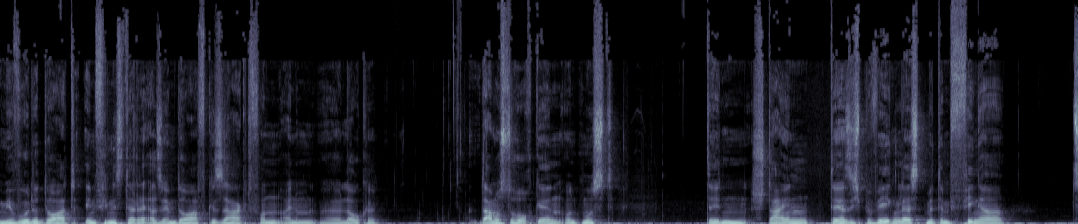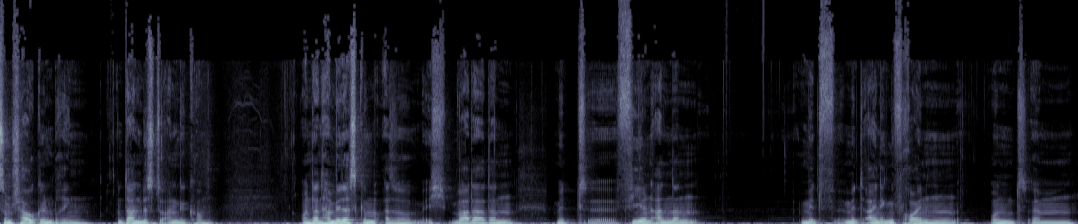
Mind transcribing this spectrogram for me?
mir wurde dort in Finisterre, also im Dorf, gesagt von einem äh, Local, da musst du hochgehen und musst den Stein, der sich bewegen lässt, mit dem Finger zum Schaukeln bringen. Und dann bist du angekommen. Und dann haben wir das gemacht, also ich war da dann mit äh, vielen anderen, mit, mit einigen Freunden und ähm,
